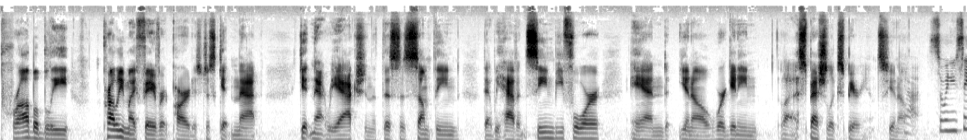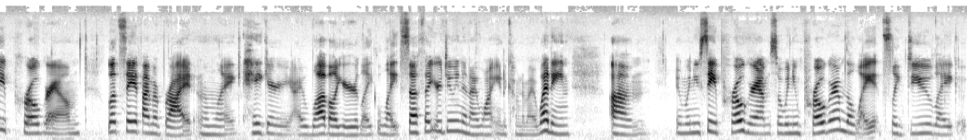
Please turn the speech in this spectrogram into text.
probably probably my favorite part is just getting that getting that reaction that this is something that we haven't seen before and you know we're getting a special experience you know Yeah. So when you say program, let's say if I'm a bride and I'm like, "Hey Gary, I love all your like light stuff that you're doing and I want you to come to my wedding." Um and when you say program, so when you program the lights, like do you like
